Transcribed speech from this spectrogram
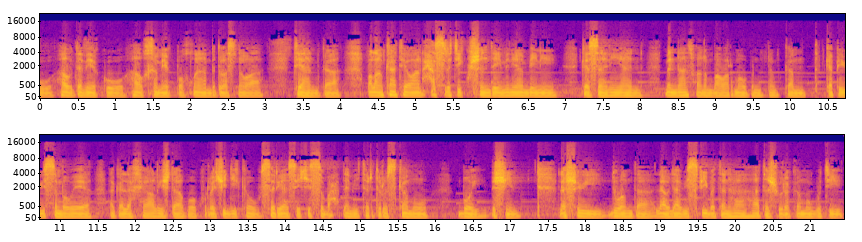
و هاودەمێک و هاوخەمێک بۆ خۆیان بدۆزنەوە تێیان بگا، بەڵام کاتێ ئەوان حەسرەتی کوشندەی منیان بینی، کە زانیان من ناتوانم باوەڕمە و بنتنە بکەم، کە پێویستم بەوەیە ئەگەر لە خەیاڵیشدا بۆ کوڕێکی دیکە و سریاسێکی سبح دەمی تر دروست کەم و بۆی بژیم. لە شەوی دووەمدا لاولاوی سپی بە تەنها هاتە ژوورەکەم و گوتی،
